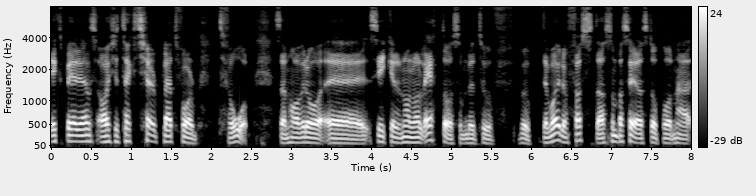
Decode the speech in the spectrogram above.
Experience Architecture Platform 2. Sen har vi då eh, 001 då, som du tog upp. Det var ju den första som baserades då på den här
